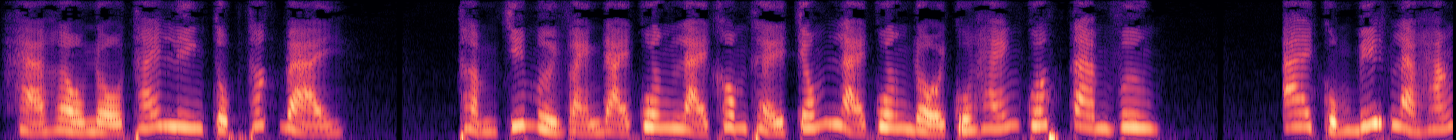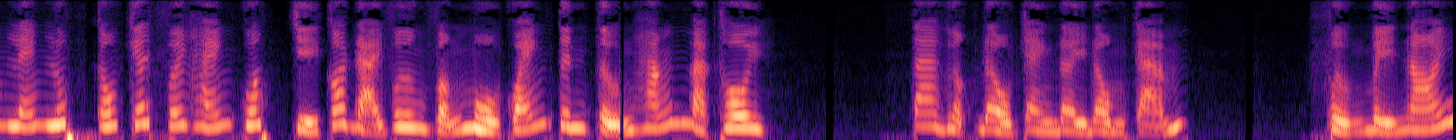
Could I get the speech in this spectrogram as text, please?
Hạ hầu nộ thái liên tục thất bại. Thậm chí 10 vạn đại quân lại không thể chống lại quân đội của Hán quốc Tam Vương. Ai cũng biết là hắn lén lút cấu kết với Hán quốc, chỉ có đại vương vẫn mù quáng tin tưởng hắn mà thôi. Ta gật đầu tràn đầy đồng cảm. Phượng Mỹ nói.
